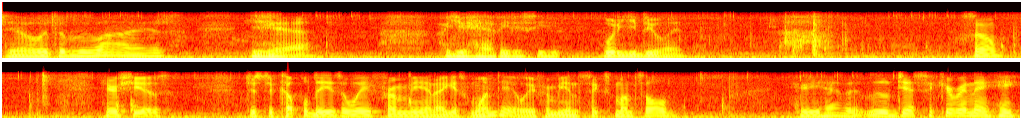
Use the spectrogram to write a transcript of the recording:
Still with the blue eyes. Yeah. Are you happy to see? it? What are you doing? So, here she is. Just a couple days away from being, I guess one day away from being six months old. Here you have it, little Jessica Renee. Hey,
